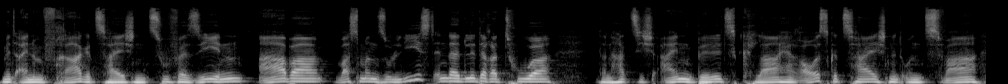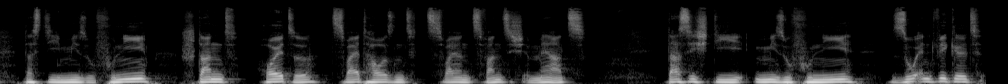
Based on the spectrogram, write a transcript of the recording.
mit einem Fragezeichen zu versehen, aber was man so liest in der Literatur, dann hat sich ein Bild klar herausgezeichnet und zwar, dass die Misophonie stand heute 2022 im März, dass sich die Misophonie so entwickelt,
